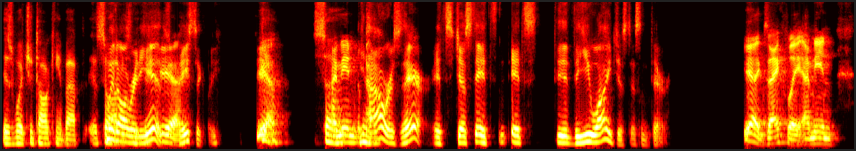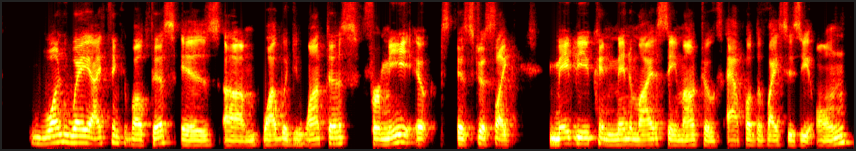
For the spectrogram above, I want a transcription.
is what you're talking about. So it already is Yeah. basically. Yeah. So I mean, the you The know, power is there. It's just it's it's the, the UI just isn't there. Yeah, exactly. I mean, one way I think about this is um, why would you want this? For me, it, it's just like maybe you can minimize the amount of Apple devices you own.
